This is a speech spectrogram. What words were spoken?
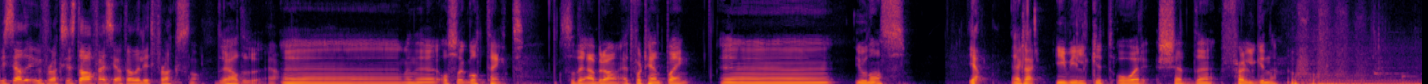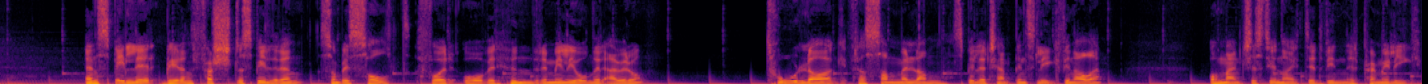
Hvis jeg hadde uflaks i stad, får jeg si at jeg hadde litt flaks nå. Det hadde du. Eh, men eh, også godt tenkt. Så det er bra. Et fortjent poeng. Uh, Jonas, Ja, jeg er klar. i hvilket år skjedde følgende? En spiller blir den første spilleren som blir solgt for over 100 millioner euro. To lag fra samme land spiller Champions League-finale. Og Manchester United vinner Premier League.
